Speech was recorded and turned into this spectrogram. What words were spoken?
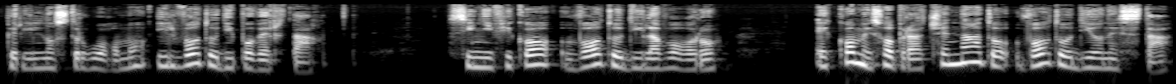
per il nostro uomo il voto di povertà. Significò voto di lavoro e, come sopra accennato, voto di onestà,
